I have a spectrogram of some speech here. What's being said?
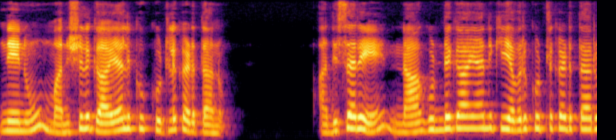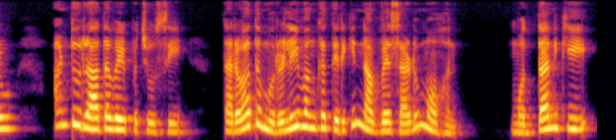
నేను మనుషుల గాయాలకు కుట్లు కడతాను అది సరే నా గుండెగాయానికి ఎవరు కుట్లు కడతారు? అంటూ రాధవైపు చూసి తర్వాత మురళీ వంక తిరిగి నవ్వేశాడు మోహన్. మొత్తానికి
